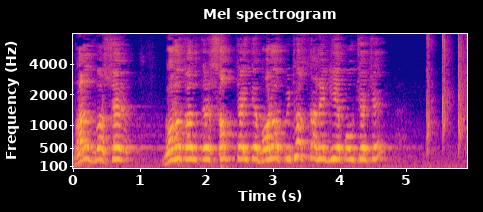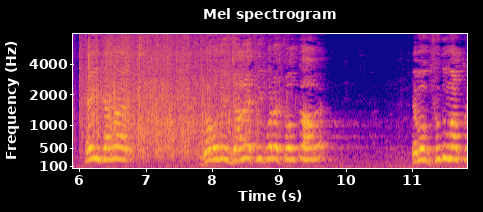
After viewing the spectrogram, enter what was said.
ভারতবর্ষের গণতন্ত্রের সবচাইতে বড় পীঠস্থানে গিয়ে পৌঁছেছে। সেই জায়গায় জগদীশ জানে কি করে চলতে হবে এবং শুধুমাত্র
